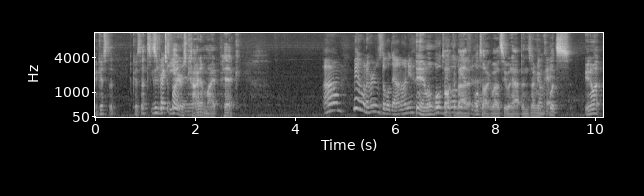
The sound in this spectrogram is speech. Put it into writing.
I guess that because that's Streets of Fire is kind of my pick. um. Yeah. Whatever. Let's double down on you. Yeah, we'll, we'll, be- talk we'll about it. We'll talk about it. See what happens. I mean, Okay. let's. You know what?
